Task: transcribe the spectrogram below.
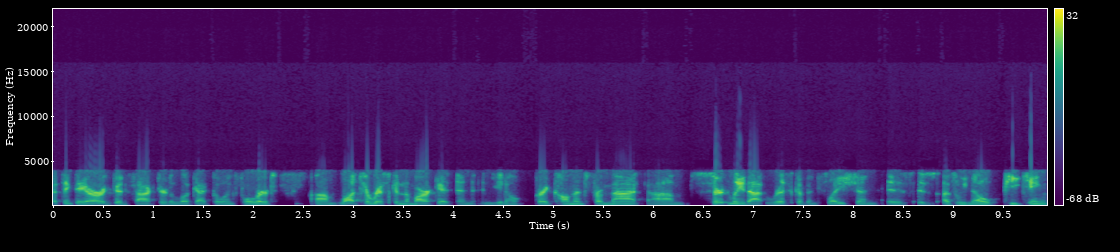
I think they are a good factor to look at going forward. Um, lots of risk in the market, and, and you know, great comments from Matt. Um, certainly, that risk of inflation is, is as we know, peaking,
